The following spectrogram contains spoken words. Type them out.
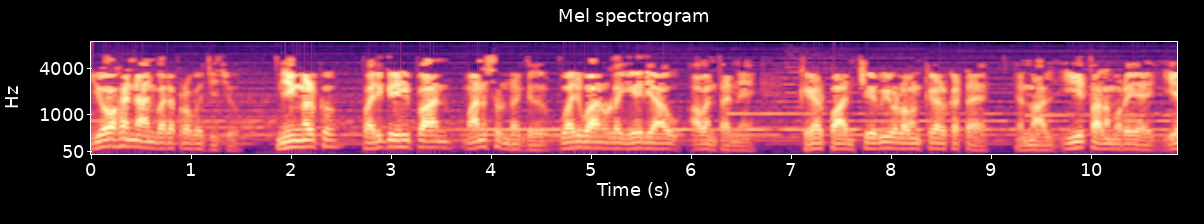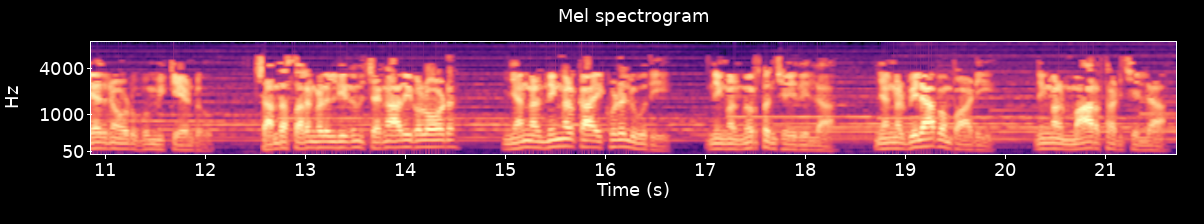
യോഹന്നാൻ വരെ പ്രവചിച്ചു. നിങ്ങൾക്ക് പരിഗ്രഹിപ്പാൻ മനസ്സുണ്ടെങ്കിൽ വരുവാനുള്ള ഏരിയാവ് അവൻ തന്നെ. കേൾപ്പാൻ ചെവിയുള്ളവൻ കേൾക്കട്ടെ. എന്നാൽ ഈ തലമുറയെ ഏതിനോട് ഉപമിക്കേണ്ടു? ചന്തസ്ഥലങ്ങളിൽ ഇരുന്ന് ചങ്ങാതികളോട് ഞങ്ങൾ നിങ്ങൾക്കായി കുഴലൂതി. നിങ്ങൾ നൃത്തം ചെയ്തില്ല. ഞങ്ങൾ വിലാപം പാടി. നിങ്ങൾ മാറത്തടിച്ചില്ല.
